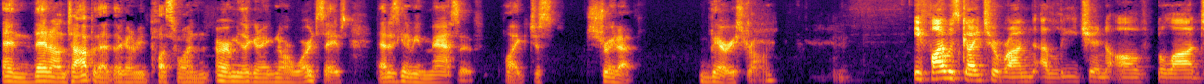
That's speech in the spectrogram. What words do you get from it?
and then on top of that they're going to be plus one, or I mean they're going to ignore ward saves. That is going to be massive, like just straight up, very strong if I was going to run a Legion of Blood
